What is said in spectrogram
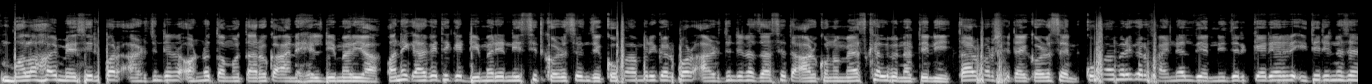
বলা হয় মেসির পর আর্জেন্টিনার অন্যতম তারকা আনহেল ডিমারিয়া অনেক আগে থেকে ডিমারিয়া নিশ্চিত করেছেন যে কোপা আমেরিকার পর আর্জেন্টিনা যাচ্ছে তা আর কোনো ম্যাচ খেলবে না তিনি। তারপর সেটাই করেছেন। কোপা আমেরিকার ফাইনাল দিয়ে নিজের ক্যারিয়ারের ইতি টেনেছেন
